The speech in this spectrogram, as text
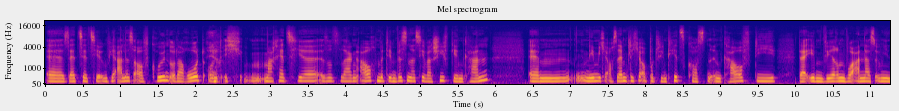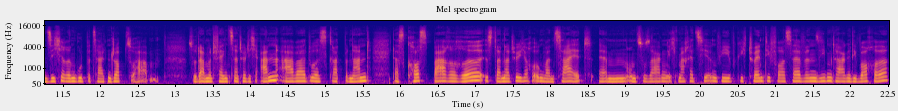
äh, setze jetzt hier irgendwie alles auf grün oder rot ja. und ich mache jetzt hier sozusagen auch mit dem Wissen, dass hier was schiefgehen kann, ähm, nehme ich auch sämtliche Opportunitätskosten in Kauf, die da eben wären, woanders irgendwie einen sicheren, gut bezahlten Job zu haben. So, damit fängt es natürlich an. Aber du hast gerade benannt, das Kostbarere ist dann natürlich auch irgendwann Zeit. Ähm, und zu sagen, ich mache jetzt hier irgendwie wirklich 24-7, sieben Tage die Woche,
